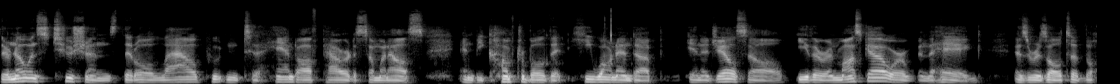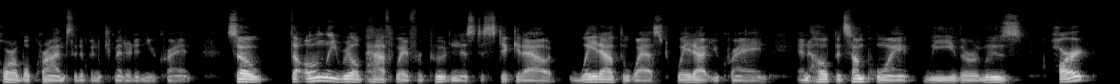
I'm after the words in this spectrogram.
There are no institutions that will allow Putin to hand off power to someone else and be comfortable that he won't end up in a jail cell, either in Moscow or in The Hague, as a result of the horrible crimes that have been committed in Ukraine. So the only real pathway for Putin is to stick it out, wait out the West, wait out Ukraine, and hope at some point we either lose heart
